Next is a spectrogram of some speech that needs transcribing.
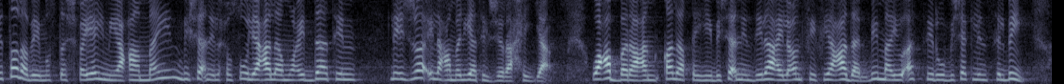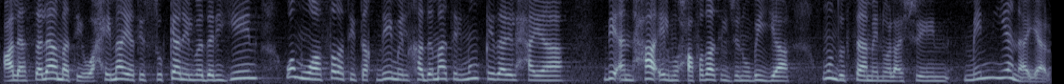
لطلب مستشفيين عامين بشأن الحصول على معدات لإجراء العمليات الجراحية. وعبر عن قلقه بشأن اندلاع العنف في عدن بما يؤثر بشكل سلبي على سلامة وحماية السكان المدنيين ومواصلة تقديم الخدمات المنقذة للحياة بأنحاء المحافظات الجنوبية منذ الثامن والعشرين من يناير.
